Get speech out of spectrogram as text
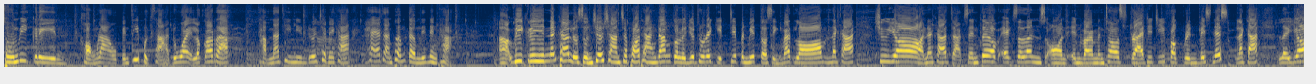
ศูนย์วีกรีนของเราเป็นที่ปรึกษาด้วย แล้วก็รับทำหน้าที่นี้ด้วยใช่ไหมคะให้อาจารย์เพิ่มเติมนิดนึงค่ะ วีกรีนนะคะหรือศูนย์เชี่ยวชาญเฉพาะทางด้านกลยุทธ์ธุรกิจที่เป็นมิตรต่อสิ่งแวดล้อมนะคะชื่อย่อนะคะจาก Center of Excellence on Environmental Strategy for Green Business นะคะเลยย่อ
